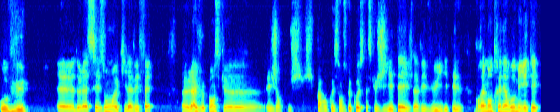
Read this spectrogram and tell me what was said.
au vu euh, de la saison euh, qu'il avait faite. là, je pense que, et je pars en connaissance de cause parce que j'y étais et je l'avais vu, il était vraiment très nerveux, mais il était,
